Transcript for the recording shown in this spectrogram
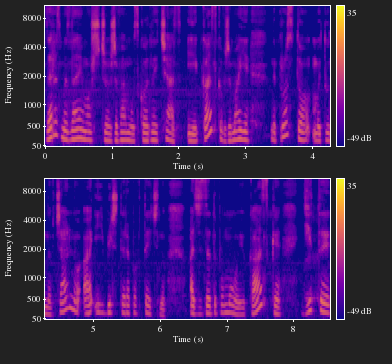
Зараз ми знаємо, що живемо у складний час, і казка вже має не просто мету навчальну, а і більш терапевтичну. Адже за допомогою казки діти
